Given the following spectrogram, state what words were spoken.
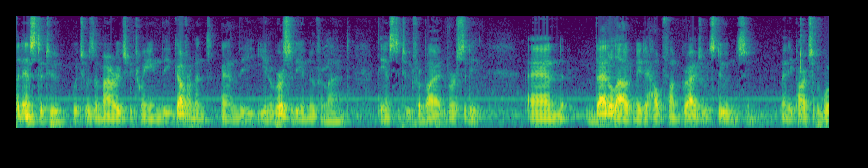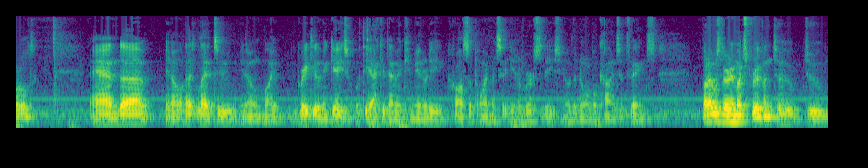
an institute, which was a marriage between the government and the university in Newfoundland, the Institute for Biodiversity, and that allowed me to help fund graduate students in many parts of the world. and uh, you know that led to you know my great deal of engagement with the academic community, cross appointments at universities, you know the normal kinds of things. But I was very much driven to to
